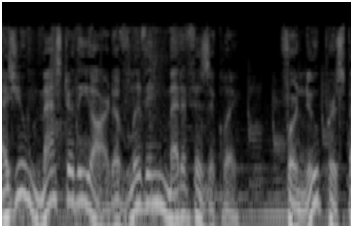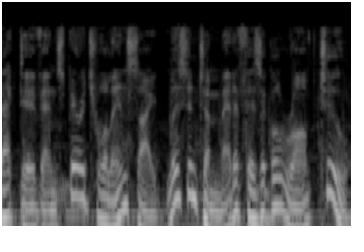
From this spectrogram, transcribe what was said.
as you master the art of living metaphysically. For new perspective and spiritual insight, listen to Metaphysical Romp 2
